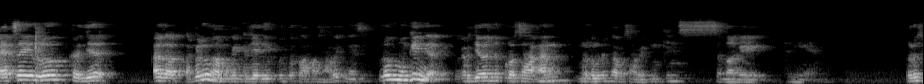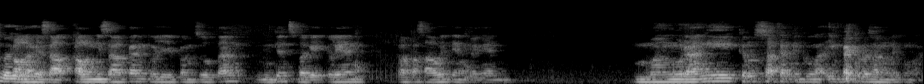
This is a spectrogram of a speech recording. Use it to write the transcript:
let's say lo kerja agak tapi lu nggak mungkin kerja di untuk kelapa sawit nggak sih? Lu mungkin nggak kerja untuk perusahaan Hmm. kelapa sawit? mungkin sebagai klien Lu sebagai kalau misal kalau misalkan gue jadi konsultan mungkin sebagai klien kelapa sawit yang pengen mengurangi kerusakan lingkungan impact kerusakan lingkungan.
